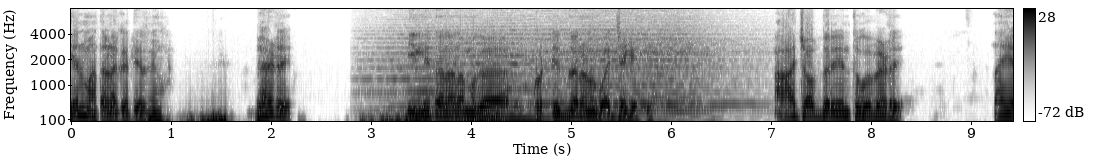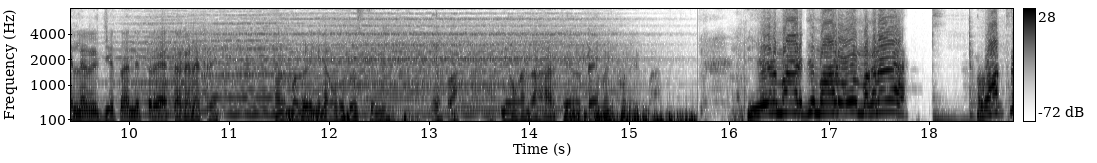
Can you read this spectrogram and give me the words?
ಏನು ಮಾತಾಡಕತ್ತೀರಿ ನೀವು? ಬೇಡ್ರಿ ಇಲ್ಲಿ ತನ ನಮಗೆ ಕೊಟ್ಟಿದ್ದು ನನಗೆ ವಜ್ಜಾಗೈತಿ ಆ ಜವಾಬ್ದಾರಿ ಏನು ತಗೋಬೇಡ್ರಿ? ನಾ ಎಲ್ಲರೂ ಜಿತ ನಿತ್ರ ನನ್ನ ಮಗಳಿಗೆ ನಾ ಓದಿಸ್ತೀನಿ ರೀ. ಯಪ್ಪ ನೀವು ಒಂದು ಆರು ತಿಂಗಳು ಟೈಮಿಂಗ್ ಕೊಡ್ರಿಪ್ಪ ಏನು ಮಾಡ್ತಿ ಮಾಡು ಮಗನ? ರೊಕ್ಕ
